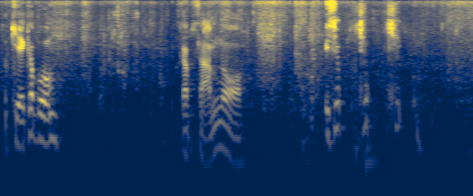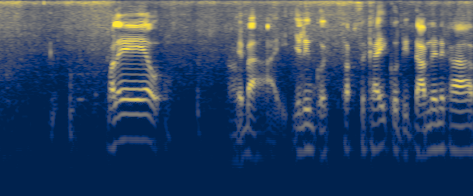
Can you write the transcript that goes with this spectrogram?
โอเคครับผม กับสามหน่ออิชุบชุบชุบมาแล้วบายบาย อย่าลืมกด subscribe กดติดตามด้วยนะครับ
